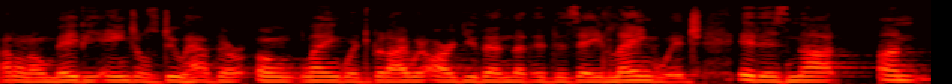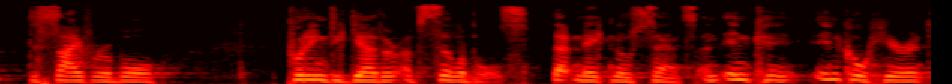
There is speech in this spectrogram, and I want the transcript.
I don't know, maybe angels do have their own language, but I would argue then that it is a language. It is not undecipherable putting together of syllables that make no sense, an inco- incoherent,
